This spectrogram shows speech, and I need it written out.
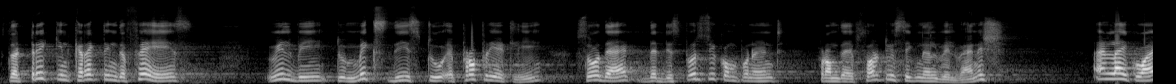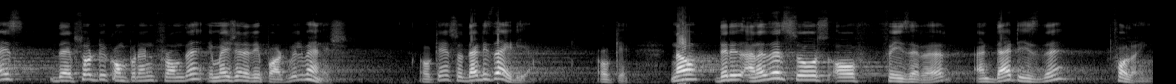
So, the trick in correcting the phase will be to mix these two appropriately so that the dispersive component from the absorptive signal will vanish and likewise the absorptive component from the imaginary part will vanish. Okay. So, that is the idea. Okay. Now, there is another source of phase error and that is the following.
